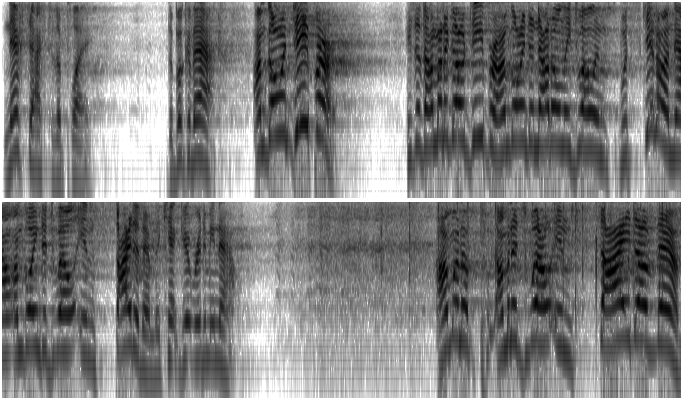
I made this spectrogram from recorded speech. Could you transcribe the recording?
Next act of the play, the book of Acts. I'm going deeper. He says, I'm gonna go deeper. I'm going to not only dwell in, with skin on now, I'm going to dwell inside of them. They can't get rid of me now. I'm gonna, I'm gonna dwell inside of them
